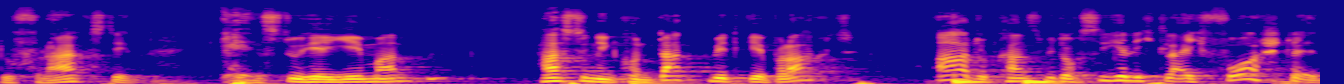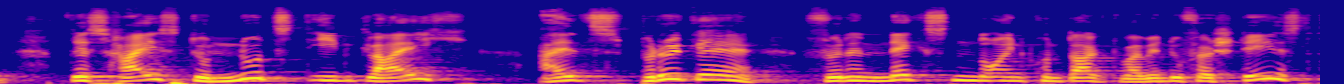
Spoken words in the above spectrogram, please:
Du fragst ihn, kennst du hier jemanden? Hast du den Kontakt mitgebracht? Ah, du kannst mir doch sicherlich gleich vorstellen. Das heißt, du nutzt ihn gleich als Brücke für den nächsten neuen Kontakt, weil wenn du verstehst,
